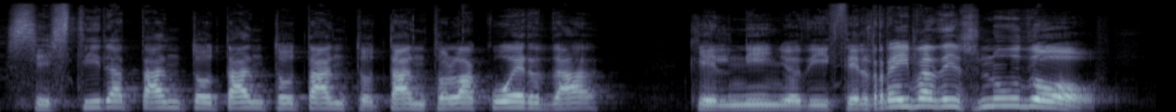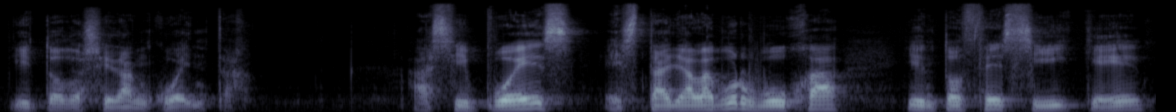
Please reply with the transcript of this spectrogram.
se estira tanto, tanto, tanto, tanto la cuerda que el niño dice, el rey va desnudo, y todos se dan cuenta. Así pues, estalla la burbuja y entonces sí que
